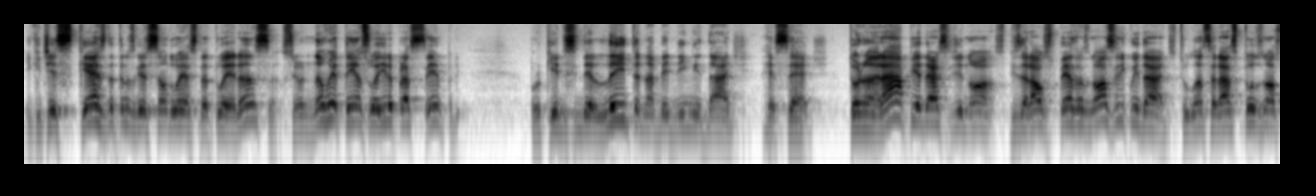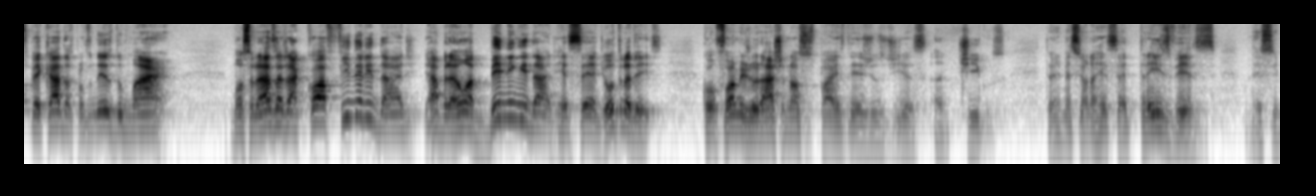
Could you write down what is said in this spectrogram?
e que te esquece da transgressão do resto da tua herança? O Senhor não retém a sua ira para sempre, porque ele se deleita na benignidade. Recebe tornará a piedar-se de nós, pisará os pés das nossas iniquidades, tu lançarás todos os nossos pecados nas profundezas do mar, mostrarás a Jacó a fidelidade a Abraão a benignidade, recebe, outra vez, conforme juraste a nossos pais desde os dias antigos. Então ele menciona recebe três vezes nesse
